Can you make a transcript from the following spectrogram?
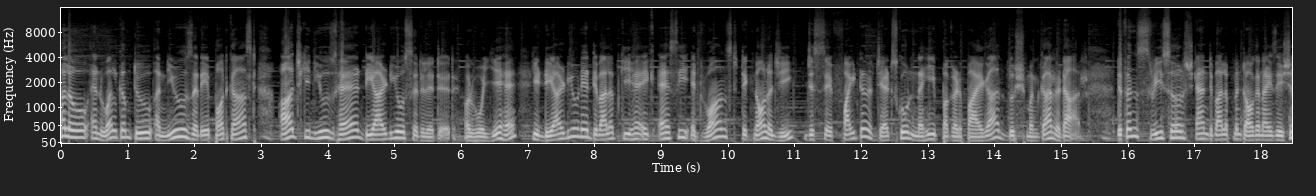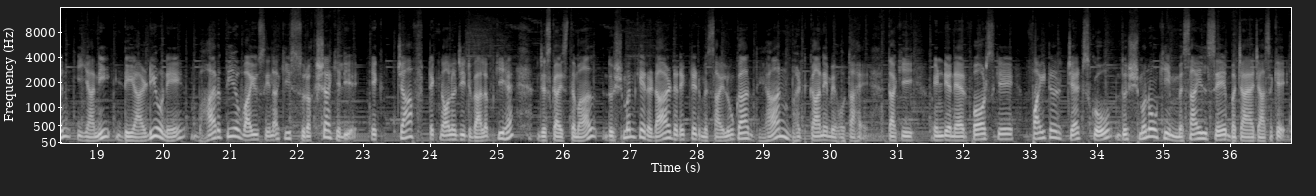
Hello and welcome to a news a day podcast आज की news है DRDO से रिलेटेड और वो ये है कि डीआरडीओ ने डेवलप की है एक ऐसी एडवांस्ड टेक्नोलॉजी जिससे फाइटर जेट्स को नहीं पकड़ पाएगा दुश्मन का radar defence research and development organisation यानी डीआरडीओ ने भारतीय वायुसेना की सुरक्षा के लिए एक चाफ टेक्नोलॉजी डेवलप की है, जिसका इस्तेमाल दुश्मन के रडार डायरेक्टेड मिसाइलों का ध्यान भटकाने में होता है, ताकि इंडियन एयरफोर्स के फाइटर जेट्स को दुश्मनों की मिसाइल से बचाया जा सके।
